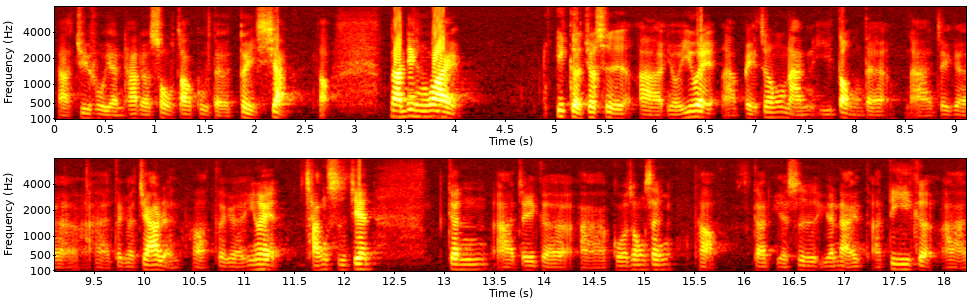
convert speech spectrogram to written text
啊居服员他的受照顾的对象，好，那另外一个就是啊有一位啊北中南移动的啊这个啊这个家人啊这个因为长时间跟啊这个啊国中生好。也是原来啊第一个啊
